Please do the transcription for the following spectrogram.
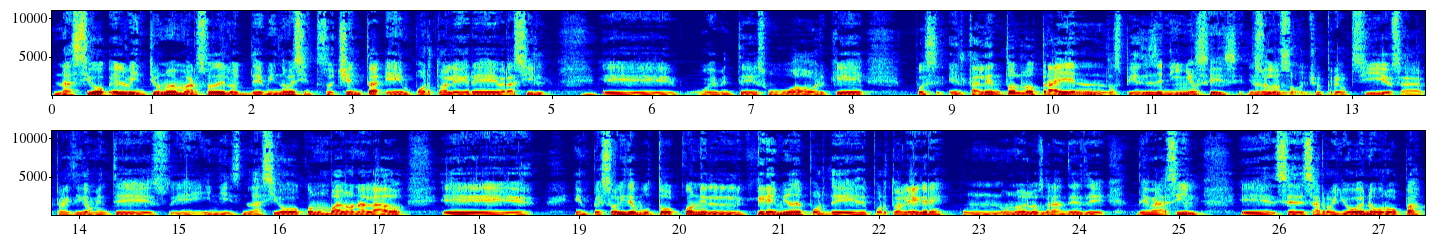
nació el 21 de marzo de, lo, de 1980 en Porto Alegre, Brasil. Eh, obviamente es un jugador que pues el talento lo trae en los pies desde niño. Sí, sí, desde los ocho creo. Sí, o sea, prácticamente es, eh, nació con un balón al lado. Eh, empezó y debutó con el gremio de, por, de, de Porto Alegre, un, uno de los grandes de, de Brasil. Eh, se desarrolló en Europa,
